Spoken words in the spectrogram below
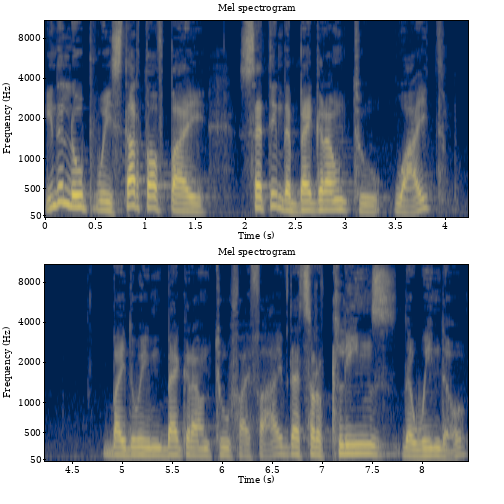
In the loop, we start off by setting the background to white by doing background 255. That sort of cleans the window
